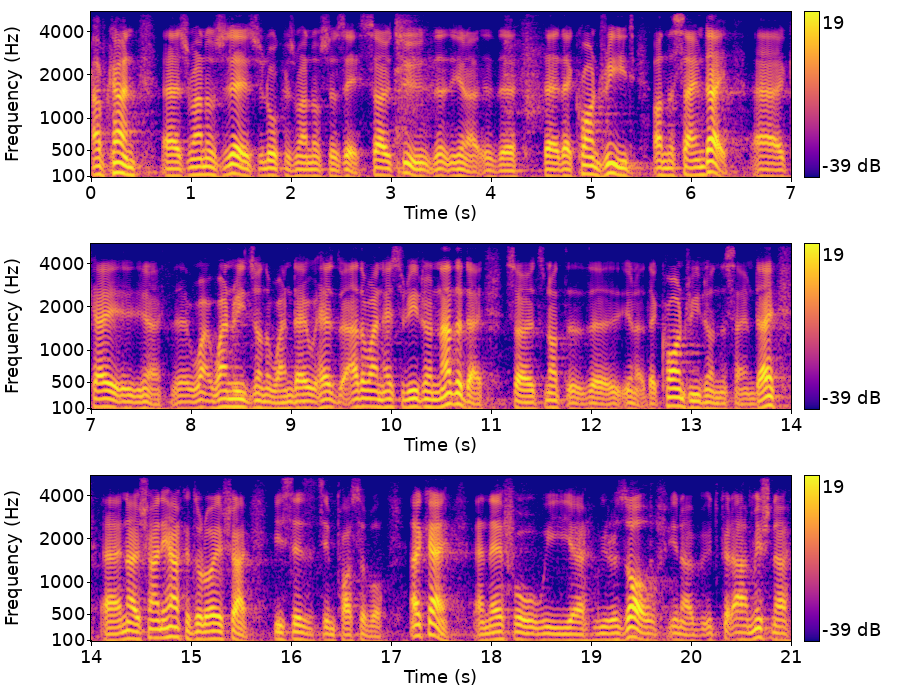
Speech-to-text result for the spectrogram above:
Uh, So too, the, you know, the, the, they can't read on the same day. Uh, okay, you know, one reads on the one day, has, the other one has to read on another day. So it's not the, you know, they can't read on the same day. Uh, no, Shani Haka He says it's impossible. Okay, and therefore we uh, we resolve. You know, could, our Mishnah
